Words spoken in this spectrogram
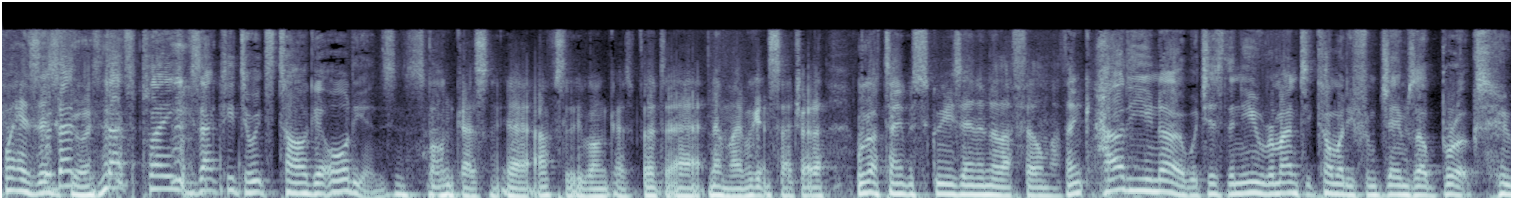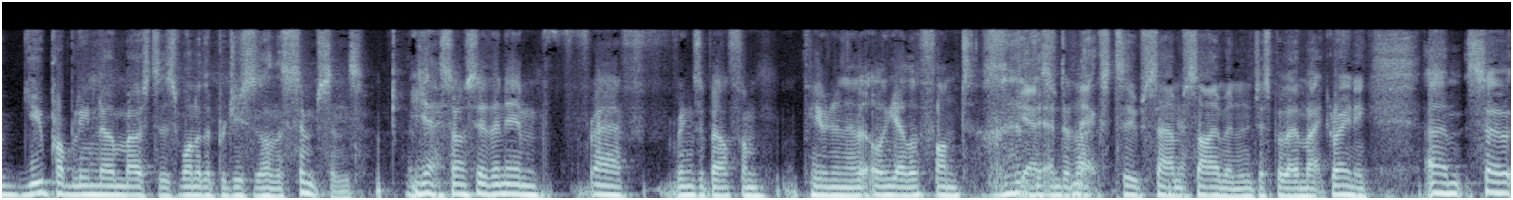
where's this that, going? that's playing exactly to its target audience. bonkers. Yeah, absolutely bonkers. But uh, never mind, we're getting sidetracked. We've got time to squeeze in another film, I think. How Do You Know, which is the new romantic comedy from James L. Brooks, who you probably know most as one of the producers on The Simpsons. Yes, I would say the name uh, rings a bell from appearing in a little yellow font at yes, the end of next to Sam Yeah. Simon and just below Matt Groening. Um, so,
